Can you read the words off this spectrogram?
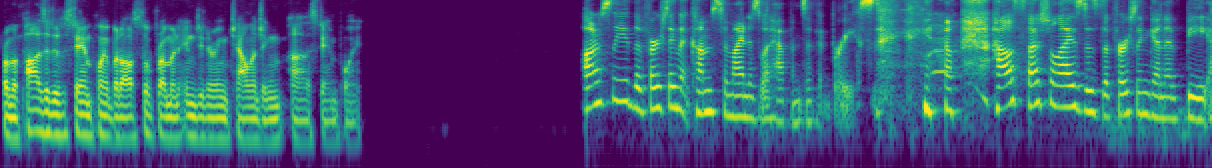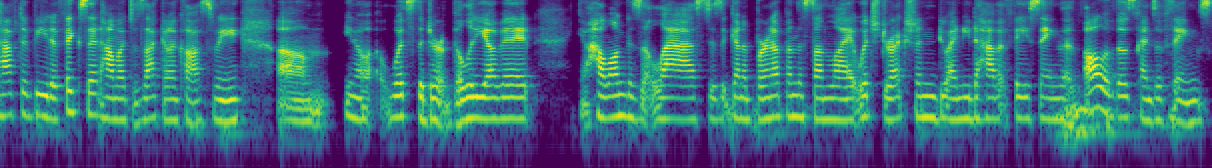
from a positive standpoint but also from an engineering challenging uh, standpoint Honestly, the first thing that comes to mind is what happens if it breaks. you know, how specialized is the person going to be have to be to fix it? How much is that going to cost me? Um, you know, what's the durability of it? You know, how long does it last? Is it going to burn up in the sunlight? Which direction do I need to have it facing? That all of those kinds of things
